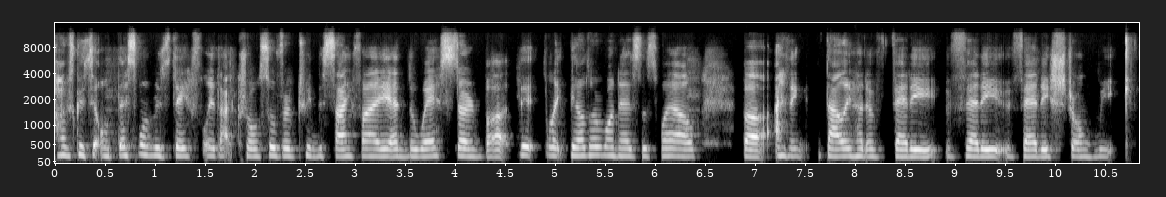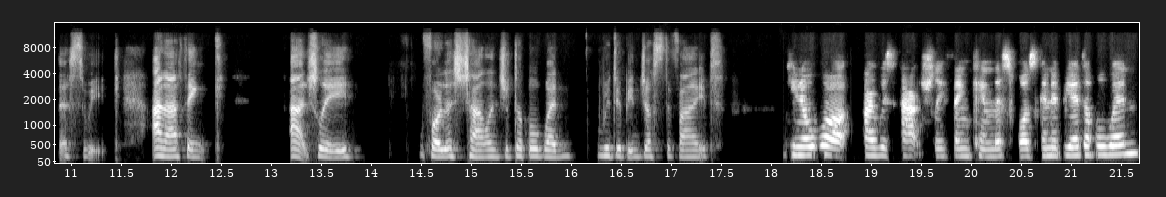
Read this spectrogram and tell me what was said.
I was going to say, oh, this one was definitely that crossover between the sci-fi and the western, but the, like the other one is as well. But I think Dahli had a very, very, very strong week this week, and I think actually for this challenge, a double win would have been justified. You know what? I was actually thinking this was going to be a double win,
